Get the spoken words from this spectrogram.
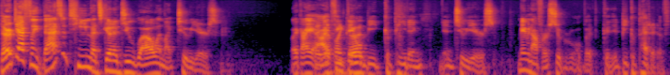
They're definitely that's a team that's gonna do well in like two years. Like I, I think they will be competing in two years. Maybe not for a Super Bowl, but could it be competitive.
